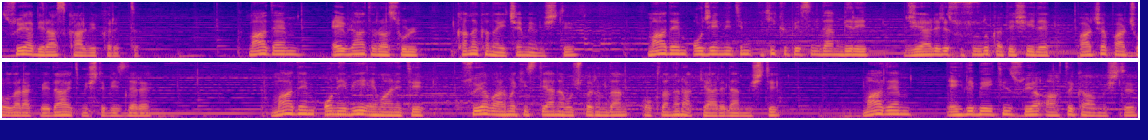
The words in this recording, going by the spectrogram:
suya biraz kalbi kırıktı. Madem evladı Resul kana kana içememişti, madem o cennetin iki küpesinden biri ciğerleri susuzluk ateşiyle parça parça olarak veda etmişti bizlere, madem o nebi emaneti suya varmak isteyen avuçlarından oklanarak yar edenmişti, madem Ehli Beyt'in suya ahtı kalmıştı,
